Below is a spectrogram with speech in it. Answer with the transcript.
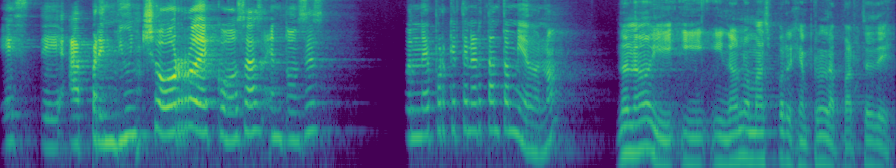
Este, aprendí un chorro de cosas, entonces, pues no por qué tener tanto miedo, ¿no? No, no, y, y, no nomás, por ejemplo, en la parte de,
